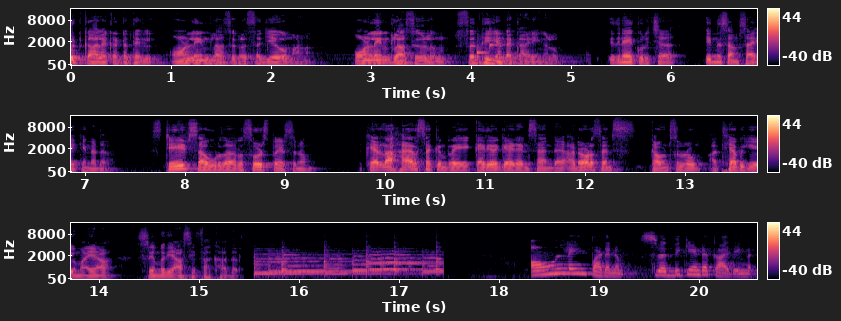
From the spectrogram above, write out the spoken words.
കോവിഡ് കാലഘട്ടത്തിൽ ഓൺലൈൻ ക്ലാസുകൾ സജീവമാണ്. ഓൺലൈൻ ക്ലാസുകളും ശ്രദ്ധിക്കേണ്ട കാര്യങ്ങളും. ഇതിനെക്കുറിച്ച് ഇന്ന് സംസാരിക്കുന്നത് സ്റ്റേറ്റ് സൗഹൃദ റിസോഴ്സ് പേഴ്സണും Kerala higher secondary career guidance and adolescence കൗൺസിലറും അധ്യാപികയുമായ ശ്രീമതി ആസിഫ ഖാദർ. ഓൺലൈൻ പഠനം ശ്രദ്ധിക്കേണ്ട കാര്യങ്ങൾ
